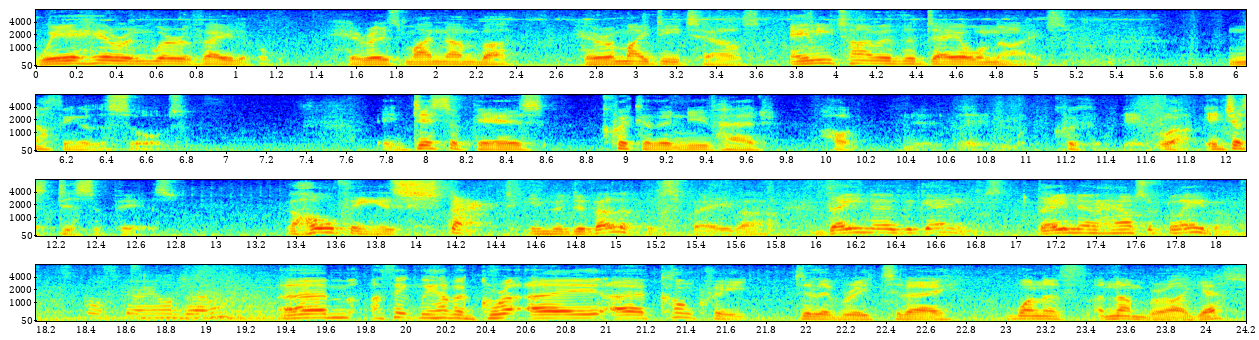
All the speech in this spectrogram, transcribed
We're here and we're available. Here is my number. Here are my details. Any time of the day or night. Nothing of the sort. It disappears quicker than you've had hot. Quicker, well, it just disappears. The whole thing is stacked in the developer's favour. They know the games. They know how to play them. what's going on, Darren? Um, I think we have a, gr- a, a concrete delivery today. One of a number, I guess.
